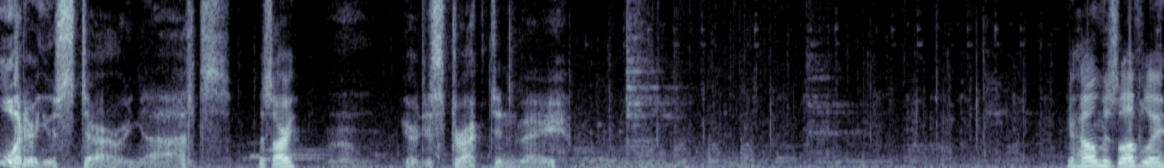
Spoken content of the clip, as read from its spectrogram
What are you staring at? Oh, sorry? You're distracting me. Your home is lovely.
